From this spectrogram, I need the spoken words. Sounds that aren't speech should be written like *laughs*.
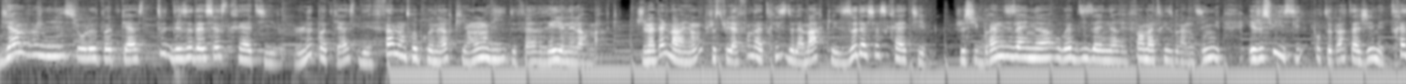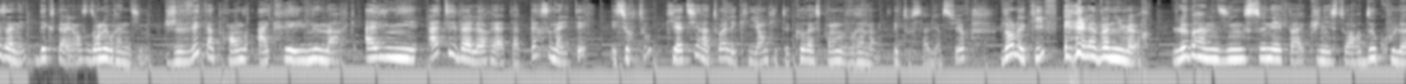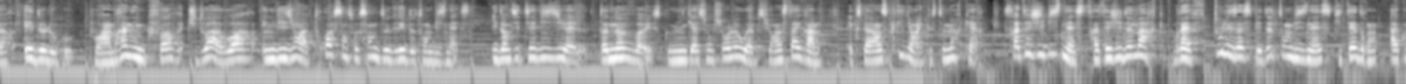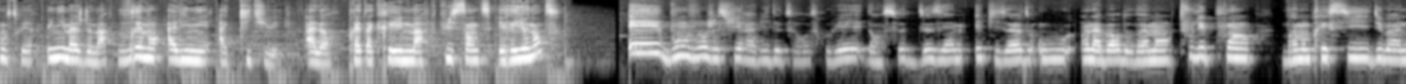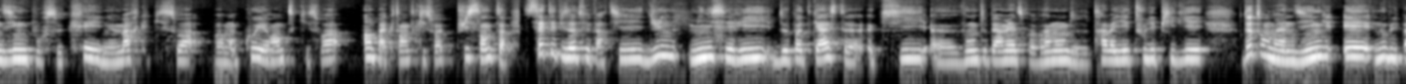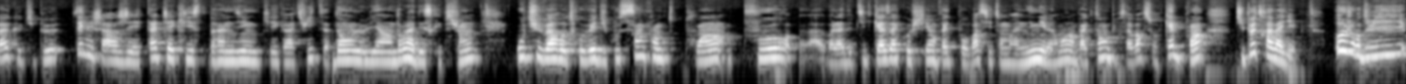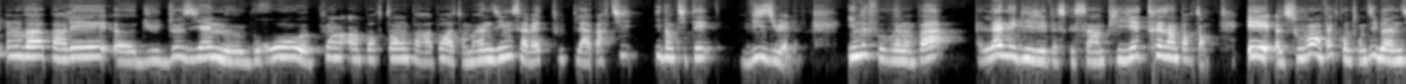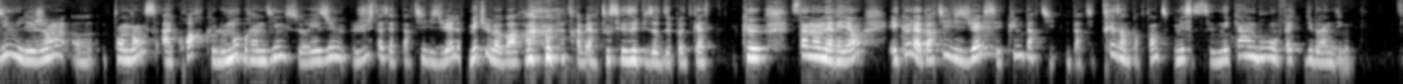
Bienvenue sur le podcast Toutes des audacieuses créatives, le podcast des femmes entrepreneurs qui ont envie de faire rayonner leur marque. Je m'appelle Marion, je suis la fondatrice de la marque Les Audacieuses Créatives. Je suis brand designer, web designer et formatrice branding et je suis ici pour te partager mes 13 années d'expérience dans le branding. Je vais t'apprendre à créer une marque alignée à tes valeurs et à ta personnalité et surtout qui attire à toi les clients qui te correspondent vraiment. Et tout ça bien sûr dans le kiff *laughs* et la bonne humeur. Le branding, ce n'est pas qu'une histoire de couleurs et de logos. Pour un branding fort, tu dois avoir une vision à 360 degrés de ton business. Identité visuelle, tone of voice, communication sur le web, sur Instagram, expérience client et customer care, stratégie business, stratégie de marque, bref, tous les aspects de ton business qui t'aideront à construire une image de marque vraiment alignée à qui tu es. Alors, prête à créer une marque puissante et rayonnante? Et bonjour, je suis ravie de te retrouver dans ce deuxième épisode où on aborde vraiment tous les points vraiment précis du branding pour se créer une marque qui soit vraiment cohérente, qui soit impactante, qui soit puissante. Cet épisode fait partie d'une mini-série de podcasts euh, qui euh, vont te permettre vraiment de travailler tous les piliers de ton branding et n'oublie pas que tu peux télécharger ta checklist branding qui est gratuite dans le lien dans la description où tu vas retrouver du coup 50 points pour euh, voilà des petites cases à cocher en fait pour voir si ton branding est vraiment impactant pour savoir sur quel point tu peux travailler. Aujourd'hui, on va parler du deuxième gros point important par rapport à ton branding, ça va toute la partie identité visuelle. Il ne faut vraiment pas la négliger parce que c'est un pilier très important. Et euh, souvent, en fait, quand on dit branding, les gens ont tendance à croire que le mot branding se résume juste à cette partie visuelle. Mais tu vas voir *laughs* à travers tous ces épisodes de podcast que ça n'en est rien et que la partie visuelle, c'est qu'une partie, une partie très importante, mais ce n'est qu'un bout, en fait, du branding.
